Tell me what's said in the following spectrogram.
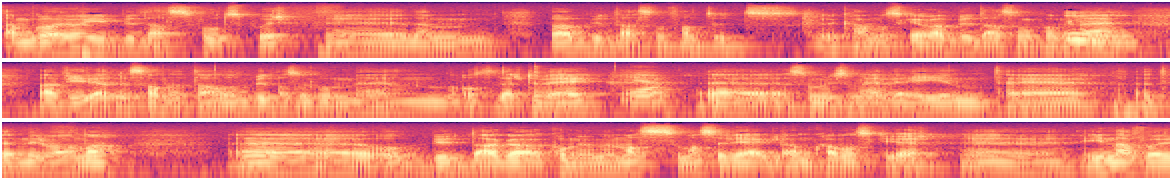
De går jo i Buddhas fotspor. Eh, de, det var Buddha som fant ut hva man skulle gjøre. Buddha som kom med Mm. de fire edle sannhetene, og Buddha som kom med en åttedelte vei Ja. eh, som liksom er veien til, til nirvana. Eh, og Buddha kom jo med masse masse regler om hva man skulle gjøre. Eh, Innafor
